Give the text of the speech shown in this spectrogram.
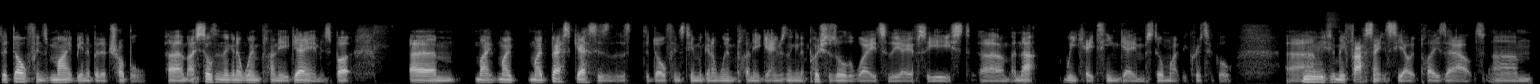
the Dolphins might be in a bit of trouble. Um, I still think they're going to win plenty of games, but um, my my my best guess is that the Dolphins team are going to win plenty of games. and They're going to push us all the way to the AFC East, um, and that week 18 game still might be critical. Um, mm. It's going to be fascinating to see how it plays out. Um,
